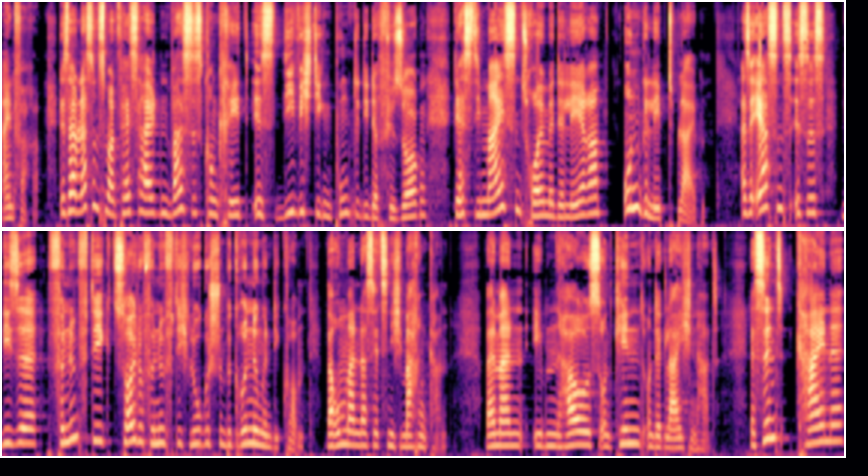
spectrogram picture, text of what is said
einfacher. Deshalb lass uns mal festhalten, was es konkret ist, die wichtigen Punkte, die dafür sorgen, dass die meisten Träume der Lehrer ungelebt bleiben. Also erstens ist es diese vernünftig, pseudo-vernünftig logischen Begründungen, die kommen, warum man das jetzt nicht machen kann. Weil man eben Haus und Kind und dergleichen hat. Das sind keine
